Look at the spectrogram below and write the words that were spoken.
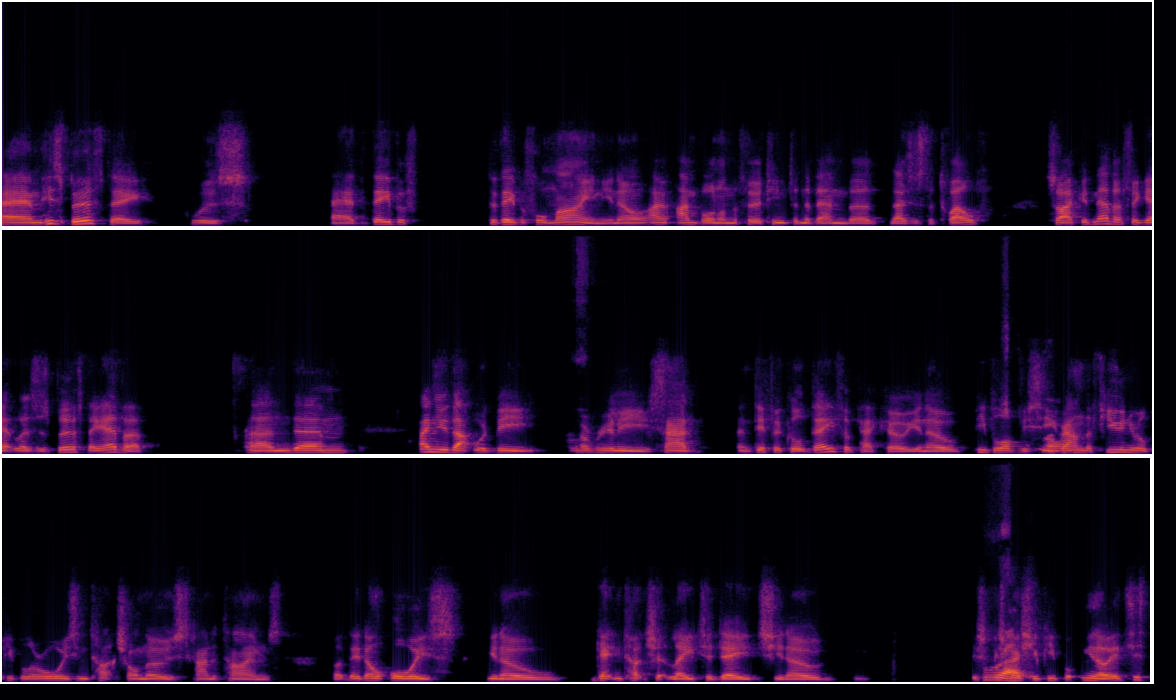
um, his birthday was uh, the, day bef- the day before mine. You know, I, am born on the 13th of November, Les is the 12th. So I could never forget Les's birthday ever. And um, I knew that would be a really sad and difficult day for Peko. You know, people obviously around the funeral, people are always in touch on those kind of times, but they don't always, you know, get in touch at later dates. You know, especially right. people. You know, it's just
